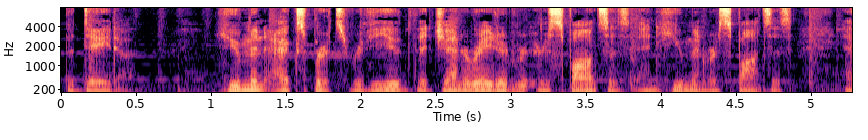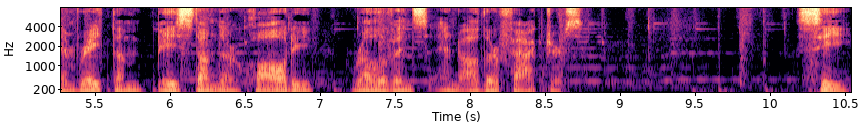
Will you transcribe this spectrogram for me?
the data. Human experts review the generated responses and human responses and rate them based on their quality, relevance, and other factors. C.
